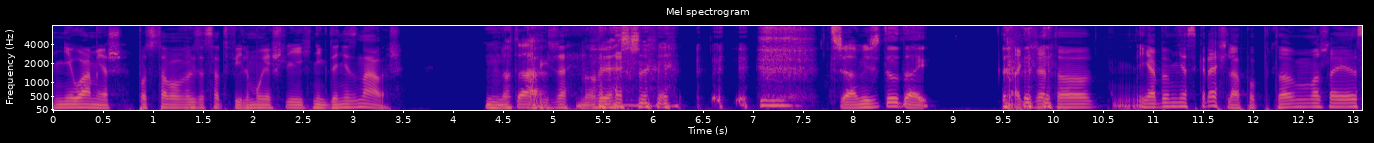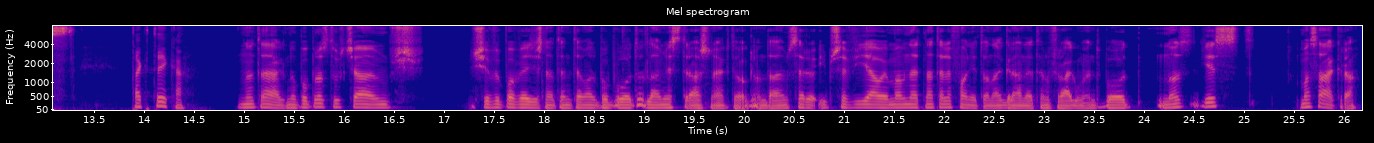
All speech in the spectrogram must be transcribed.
nie łamiesz podstawowych zasad filmu, jeśli ich nigdy nie znałeś. No tak, Także, no wiesz. Trzeba mieć tutaj. także to ja bym nie skreślał, bo to może jest taktyka. No tak, no po prostu chciałem się wypowiedzieć na ten temat, bo było to dla mnie straszne, jak to oglądałem. Serio i przewijałem, mam nawet na telefonie to nagrane, ten fragment, bo no jest masakra.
